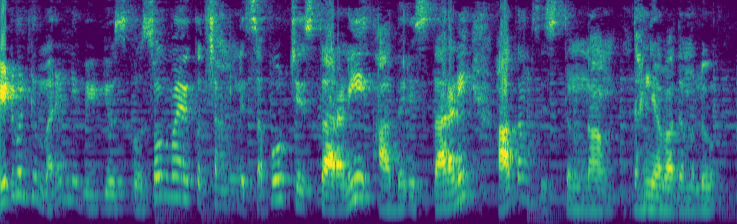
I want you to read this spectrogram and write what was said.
ఇటువంటి మరిన్ని వీడియోస్ కోసం మా యొక్క ఛానల్ని సపోర్ట్ చేస్తారని ఆదరిస్తారని ఆకాంక్షిస్తున్నాం. ధన్యవాదములు. हेलो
